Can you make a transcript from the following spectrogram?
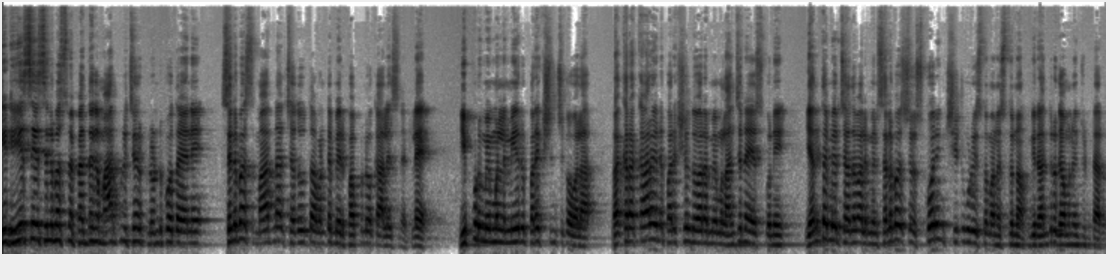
ఈ డిఎస్ఏ సిలబస్లో పెద్దగా మార్పులు చేర్పులు ఉండిపోతాయని సిలబస్ మారినాక చదువుతామంటే మీరు పప్పులో కాలేసినట్లే. ఇప్పుడు మిమ్మల్ని మీరు పరీక్షించుకోవాలా? రకరకాలైన పరీక్షల ద్వారా మిమ్మల్ని అంచనా వేసుకుని ఎంత మీరు చదవాలి? మీరు సిలబస్ స్కోరింగ్ షీట్ కూడా ఇస్తామని ఇస్తున్నాం మీరు అందరూ గమనించుంటారు.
